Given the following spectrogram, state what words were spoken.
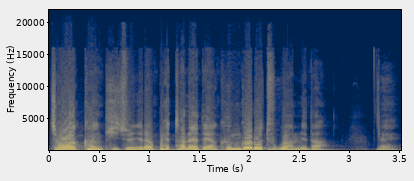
정확한 기준이랑 패턴에 대한 근거를 두고 합니다. 네.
